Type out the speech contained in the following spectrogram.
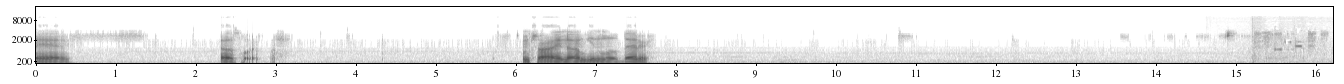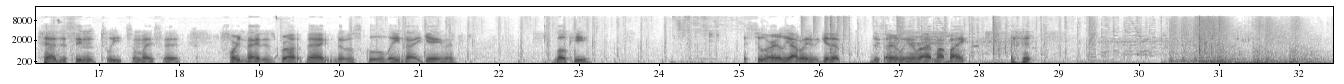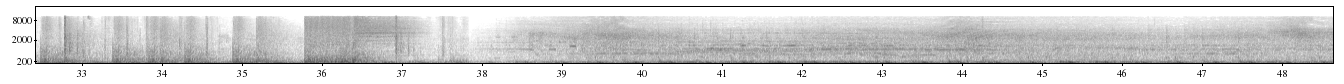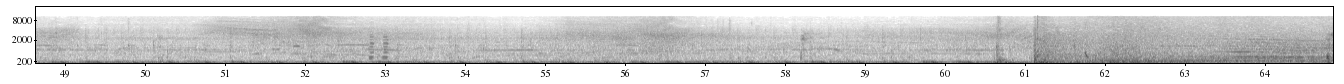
Man, that was horrible. I'm trying though. I'm getting a little better. I just seen a tweet. Somebody said Fortnite has brought back middle school late night gaming. Low key. It's too early. I don't even get up this early and ride my bike.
